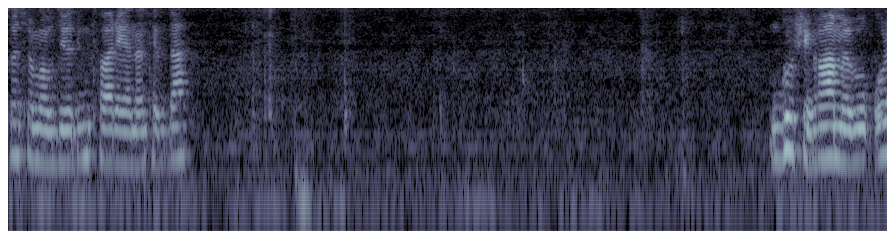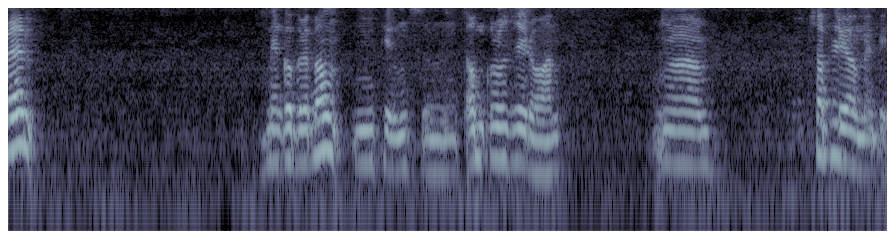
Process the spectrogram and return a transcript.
დღეს რომ მოვდიოდი მთვარე ანათებდა გუში ღამე ვუყურე. მეგობრებო ფილმს ტომ კრუზი როა აა სოფლიომები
